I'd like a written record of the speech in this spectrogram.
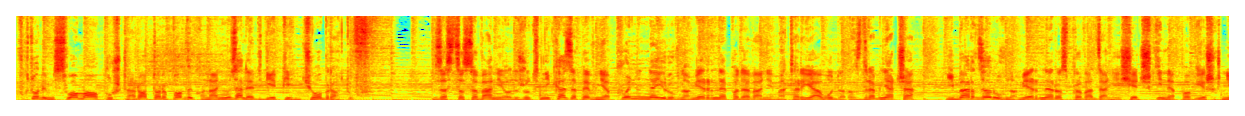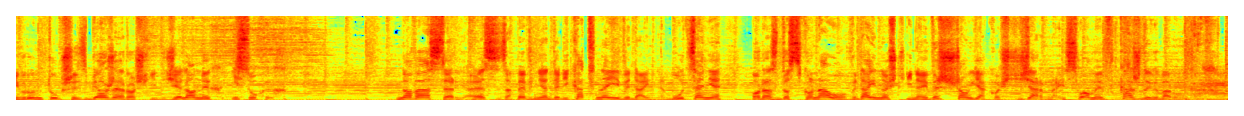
w którym słoma opuszcza rotor po wykonaniu zaledwie 5 obrotów. Zastosowanie odrzutnika zapewnia płynne i równomierne podawanie materiału do rozdrabniacza i bardzo równomierne rozprowadzanie sieczki na powierzchni gruntu przy zbiorze roślin zielonych i suchych. Nowa seria S zapewnia delikatne i wydajne młócenie oraz doskonałą wydajność i najwyższą jakość ziarna i słomy w każdych warunkach.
